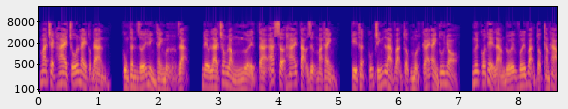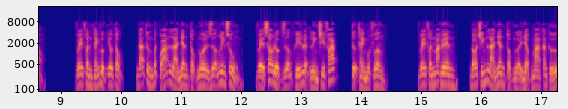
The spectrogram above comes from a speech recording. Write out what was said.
ma trạch hai chỗ này tộc đàn, cùng thần giới hình thành mở dạng, đều là trong lòng người tà ác sợ hãi tạo dựng mà thành, kỳ thật cũng chính là vạn tộc một cái ảnh thu nhỏ, ngươi có thể làm đối với vạn tộc tham khảo. Về phần thánh vực yêu tộc, đã từng bất quá là nhân tộc nuôi dưỡng linh sủng, về sau được dưỡng khí luyện linh chi pháp, tự thành một phương. Về phần ma huyên, đó chính là nhân tộc người nhập ma căn cứ,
